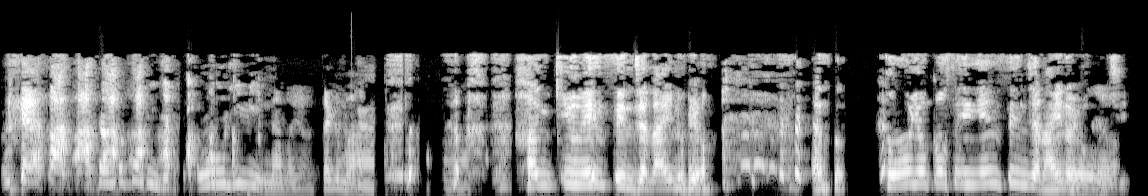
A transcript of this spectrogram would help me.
北本民扇民なのよ。たくま、阪急沿線じゃないのよ。あの、東横線沿線じゃないのよ、うち。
